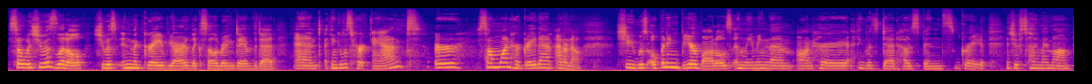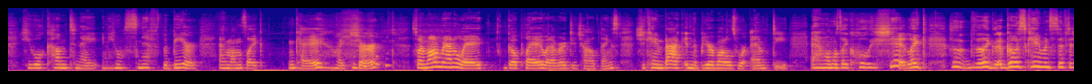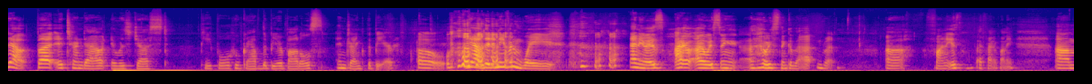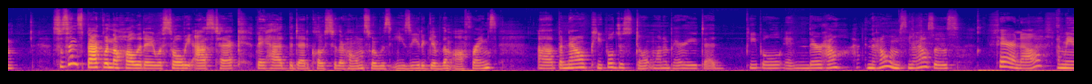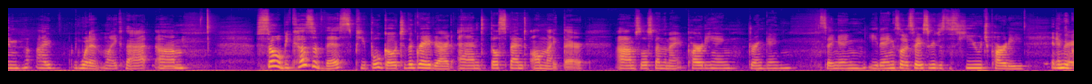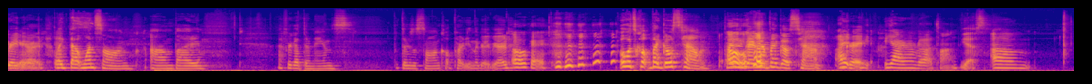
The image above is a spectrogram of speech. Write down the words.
So when she was little, she was in the graveyard, like celebrating Day of the Dead, and I think it was her aunt or someone, her great aunt, I don't know. She was opening beer bottles and leaving them on her, I think it was dead husband's grave. And she was telling my mom, he will come tonight and he will sniff the beer. And mom's like, okay, like sure. so my mom ran away, go play, whatever, do child things. She came back and the beer bottles were empty. And mom was like, holy shit, like, like a ghost came and sniffed it out. But it turned out it was just people who grabbed the beer bottles and drank the beer. Oh. Yeah, they didn't even wait. Anyways, I, I always think I always think of that, but uh, funny. I find it funny. Um, so since back when the holiday was solely Aztec, they had the dead close to their home, so it was easy to give them offerings. Uh, but now people just don't want to bury dead people in their house, in their homes, in their houses. Fair enough. I mean, I wouldn't like that. Um, so, because of this, people go to the graveyard and they'll spend all night there. Um, so, they'll spend the night partying, drinking, singing, eating. So, it's basically just this huge party in, In the graveyard. graveyard. Like that one song um, by, I forget their names, but there's a song called Party in the Graveyard. Oh, okay. Oh, it's called by Ghost Town. Party in Oh. the Graveyard by Ghost Town. I, Great. Yeah, I remember that song. Yes. Um,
